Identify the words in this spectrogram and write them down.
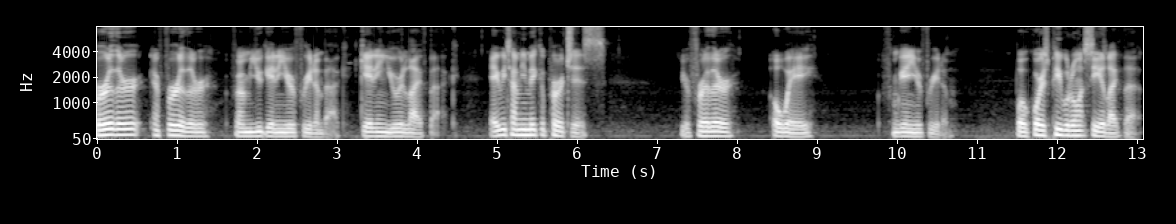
further and further from you getting your freedom back, getting your life back. Every time you make a purchase, you're further away from getting your freedom. But of course, people don't see it like that.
